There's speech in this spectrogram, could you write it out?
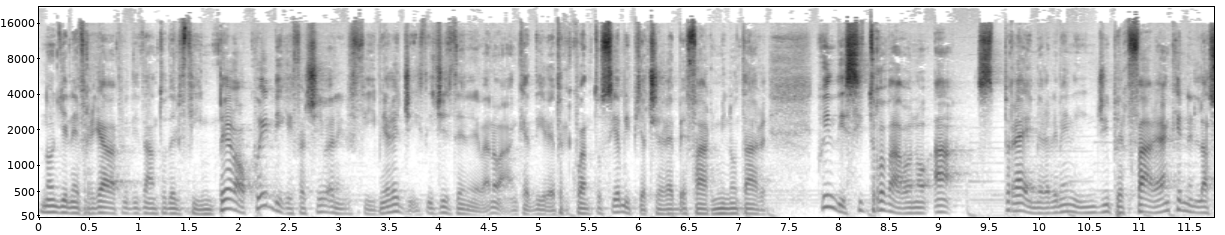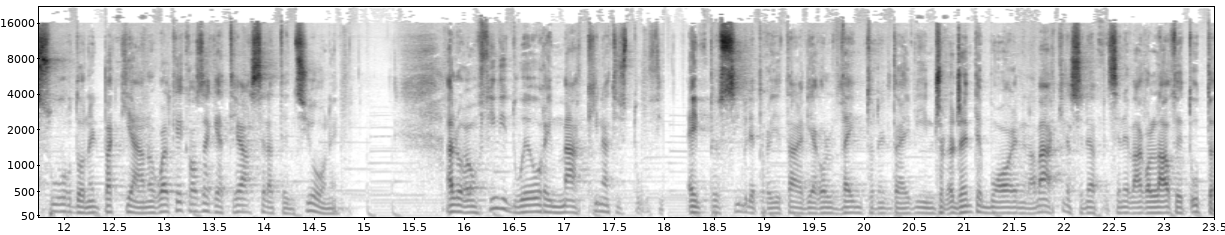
non gliene fregava più di tanto del film. Però quelli che facevano il film, i registi, ci tenevano anche a dire per quanto sia mi piacerebbe farmi notare. Quindi si trovavano a spremere le meningi per fare anche nell'assurdo, nel pacchiano, qualche cosa che attirasse l'attenzione. Allora, un film di due ore in macchina ti stufi. È impossibile proiettare via col vento nel drive-in, cioè la gente muore nella macchina, se ne, se ne va con l'auto e tutto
